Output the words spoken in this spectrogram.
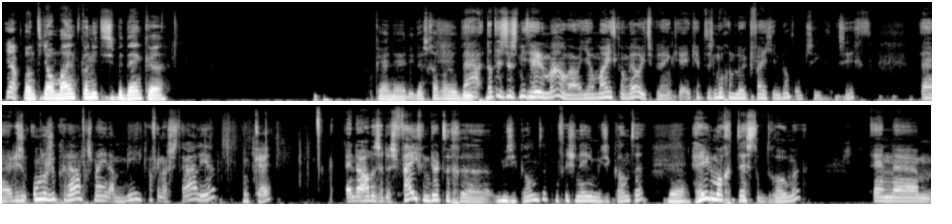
Ja. Want jouw mind kan niet iets bedenken. Oké, nee, dat gaat wel heel diep. Nou, ja, dat is dus niet helemaal waar. want Jouw mind kan wel iets bedenken. Ik heb dus nog een leuk feitje in dat opzicht. Eh, er is een onderzoek gedaan, volgens mij in Amerika of in Australië. Oké. En daar hadden ze dus 35 eh, muzikanten, professionele muzikanten, Ja. helemaal getest op dromen. En ehm,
